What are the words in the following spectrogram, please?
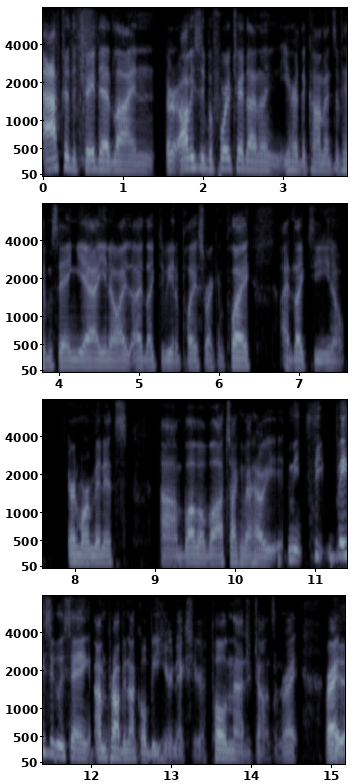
after the trade deadline, or obviously before the trade deadline, you heard the comments of him saying, "Yeah, you know, I, I'd like to be in a place where I can play. I'd like to, you know, earn more minutes." Um, blah blah blah. Talking about how he, I mean, th- basically saying, "I'm probably not going to be here next year." Pulling Magic Johnson, right? Right. Yeah.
